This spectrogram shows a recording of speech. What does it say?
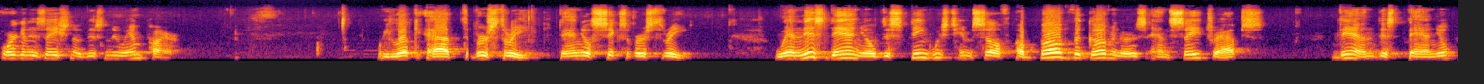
organization of this new empire. We look at verse 3, Daniel 6, verse 3. When this Daniel distinguished himself above the governors and satraps, then this Daniel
